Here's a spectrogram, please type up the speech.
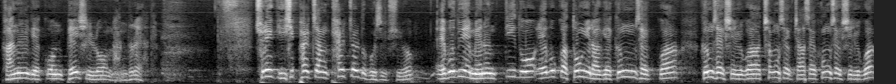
가늘게 꼰 배실로 만들어야 됩니다. 출애굽기 28장 8절도 보십시오. 에보드의 매는 띠도 에봇과 동일하게 금색과 금색실과 청색, 자색, 홍색 실과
